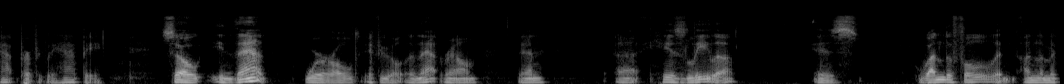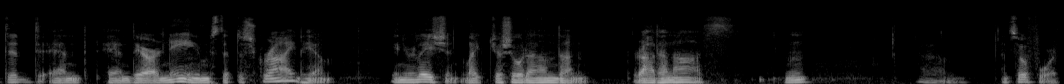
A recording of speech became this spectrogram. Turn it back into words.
ha- perfectly happy. So in that world, if you will, in that realm, then uh, his lila is wonderful and unlimited, and and there are names that describe him in relation, like Jashodanandan, Radhanath, hmm? um, and so forth.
